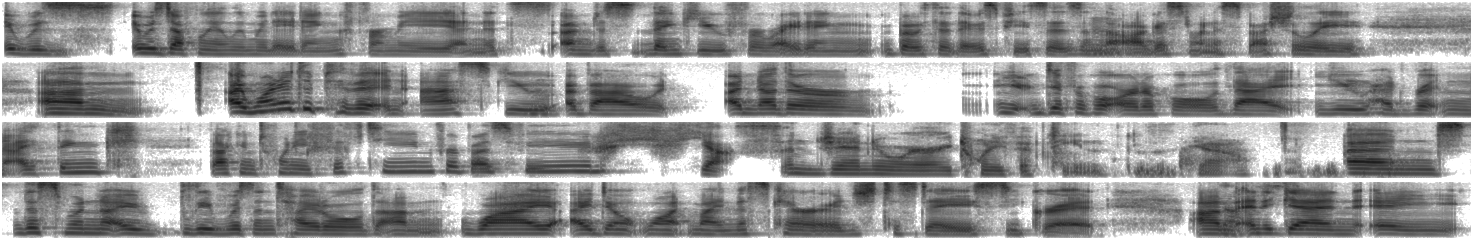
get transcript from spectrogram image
it was it was definitely illuminating for me, and it's I'm just thank you for writing both of those pieces, and mm-hmm. the August one especially. Um, I wanted to pivot and ask you mm-hmm. about another difficult article that you had written. I think back in 2015 for BuzzFeed? Yes, in January 2015. Yeah. And this one, I believe, was entitled um, Why I Don't Want My Miscarriage to Stay Secret. Um, yes. And again, a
